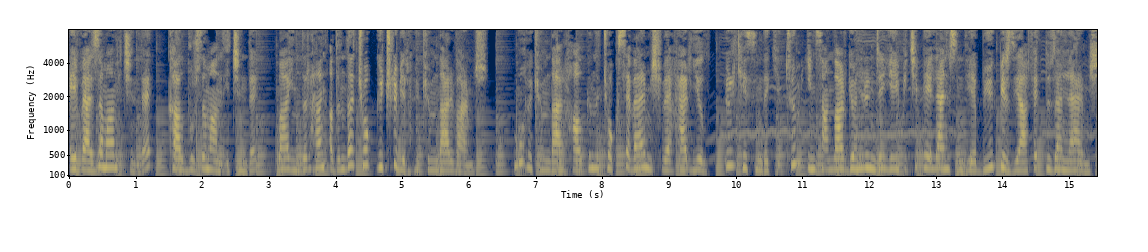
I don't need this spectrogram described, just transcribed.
Evvel zaman içinde, kalbur zaman içinde, Bayındır Han adında çok güçlü bir hükümdar varmış. Bu hükümdar halkını çok severmiş ve her yıl, ülkesindeki tüm insanlar gönlünce yiyip içip eğlensin diye büyük bir ziyafet düzenlermiş.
